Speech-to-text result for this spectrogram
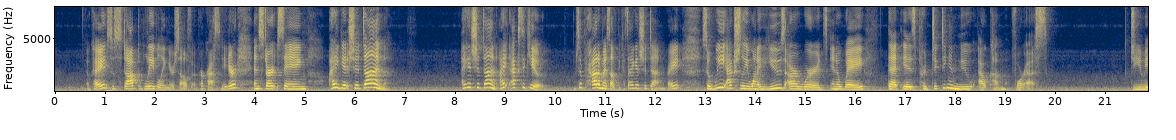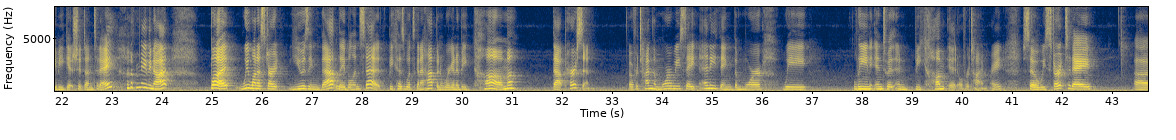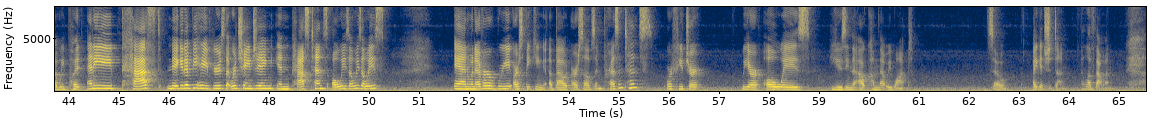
Okay, so stop labeling yourself a procrastinator and start saying, I get shit done. I get shit done. I execute. I'm so proud of myself because I get shit done, right? So we actually want to use our words in a way that is predicting a new outcome for us. Do you maybe get shit done today? maybe not. But we want to start using that label instead because what's going to happen? We're going to become that person. Over time, the more we say anything, the more we lean into it and become it over time, right? So we start today. Uh, we put any past negative behaviors that we're changing in past tense, always, always, always. And whenever we are speaking about ourselves in present tense or future, we are always using the outcome that we want. So I get shit done. I love that one.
